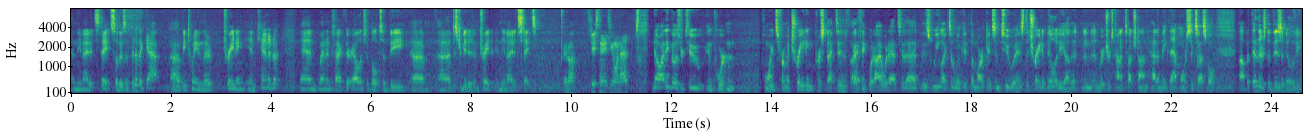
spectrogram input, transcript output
in the United States. So there's a bit of a gap uh, between their trading in Canada and when, in fact, they're eligible to be um, uh, distributed and traded in the United States. Right on. Jason, anything you want to add? No, I think those are two important points from a trading perspective. Right. I think what I would add to that is we like to look at the markets in two ways the tradability of it, and, and Richard's kind of touched on how to make that more successful. Uh, but then there's the visibility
